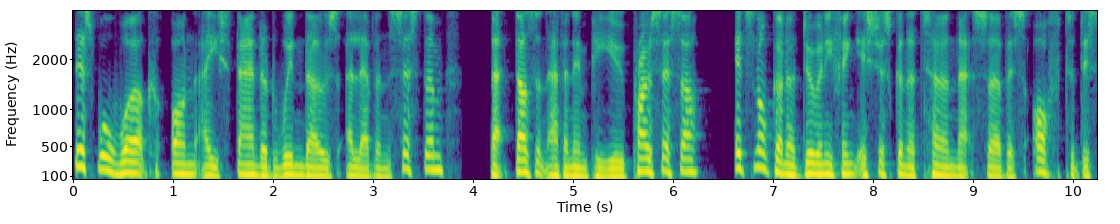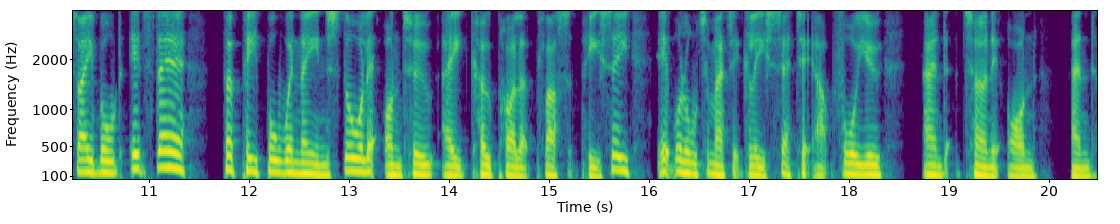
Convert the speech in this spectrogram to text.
this will work on a standard Windows 11 system that doesn't have an NPU processor. It's not going to do anything, it's just going to turn that service off to disabled. It's there for people when they install it onto a Copilot Plus PC. It will automatically set it up for you and turn it on and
